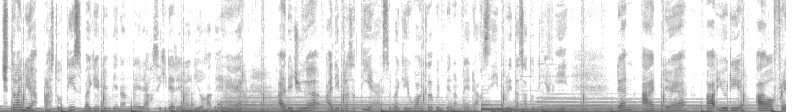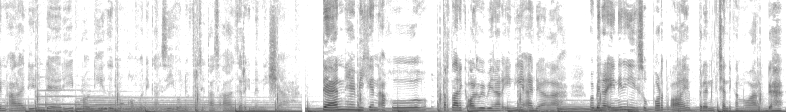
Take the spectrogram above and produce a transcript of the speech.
Citra Diah Prastuti sebagai pimpinan redaksi dari Radio KBR ada juga Adi Prasetya sebagai wakil pimpinan redaksi Berita Satu TV dan ada Pak Yudi Alfrin Aladin dari Prodi Ilmu Komunikasi Universitas Al Azhar Indonesia. Dan yang bikin aku tertarik oleh webinar ini adalah webinar ini disupport oleh brand kecantikan Wardah.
